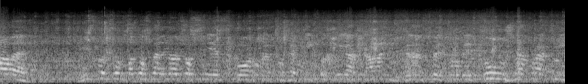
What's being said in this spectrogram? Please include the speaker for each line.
Speaker 1: ale myslel som sa dostane na čosi neskôr, pretože v týchto chvíľach chalani z Grand Petrovie sú už na trati.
